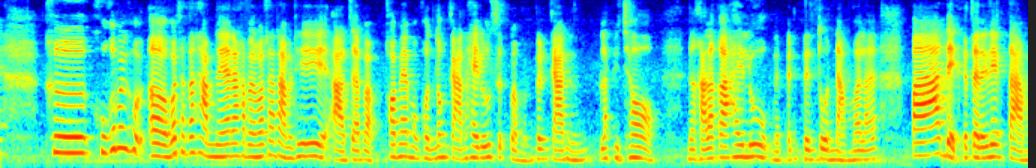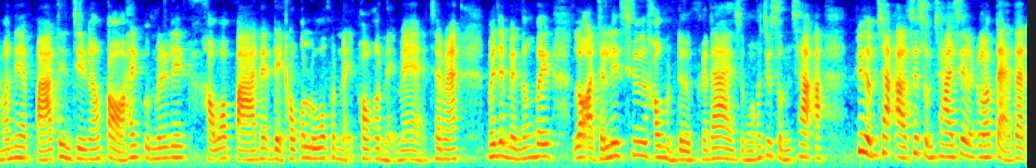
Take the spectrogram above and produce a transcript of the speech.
คือครูก็เป็นเอ่อวัฒนธรรมเนี้ยนะคะเป็นวัฒนธรรมที่อาจจะแบบพ่อแม่บางคนต้องการให้รู้สึกแบบเหมือนเป็นการรับผิดชอบนะคะ แล้วก็ให้ลูกเนี่ยเป็นเป็นตัวนำมาแล้วป้าเด็กก็จะได้เรียกตามว่าเนี่ยป้าจริงๆแล้วต่อให้คุณไม่ได้เรียกเขาว่าป้าเนี่ยเด็กเขาก็รู้ว่าคนไหนพ่อคนไหนแม่ใช่ไหมไม่จำเป็นต้องไปเราอาจจะเรียกชื่อเขาเหมือนเดิมก็ได้ สมมติเขาชื่อสมชายพี่สมชายอะชื่อสมชายชื่ออะไรก็แล้วแต่แต่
